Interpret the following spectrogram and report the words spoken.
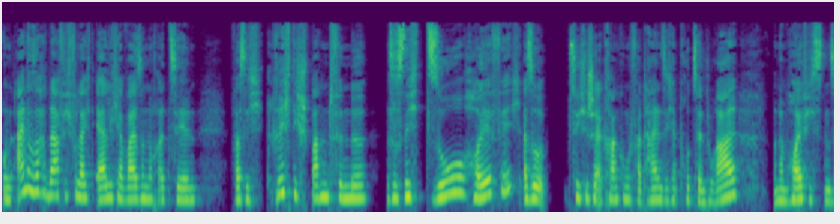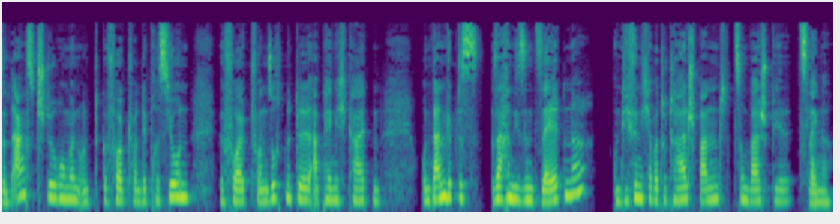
Und eine Sache darf ich vielleicht ehrlicherweise noch erzählen, was ich richtig spannend finde. Es ist nicht so häufig, also psychische Erkrankungen verteilen sich ja prozentual und am häufigsten sind Angststörungen und gefolgt von Depressionen, gefolgt von Suchtmittelabhängigkeiten. Und dann gibt es Sachen, die sind seltener und die finde ich aber total spannend, zum Beispiel Zwänge.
